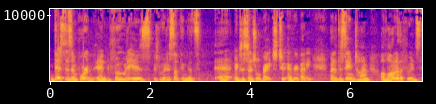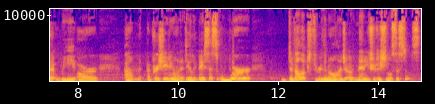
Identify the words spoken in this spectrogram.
This is important, and food is food is something that's uh, existential rights to everybody, but at the same time, a lot of the foods that we are um, appreciating on a daily basis were developed through the knowledge of many traditional systems.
